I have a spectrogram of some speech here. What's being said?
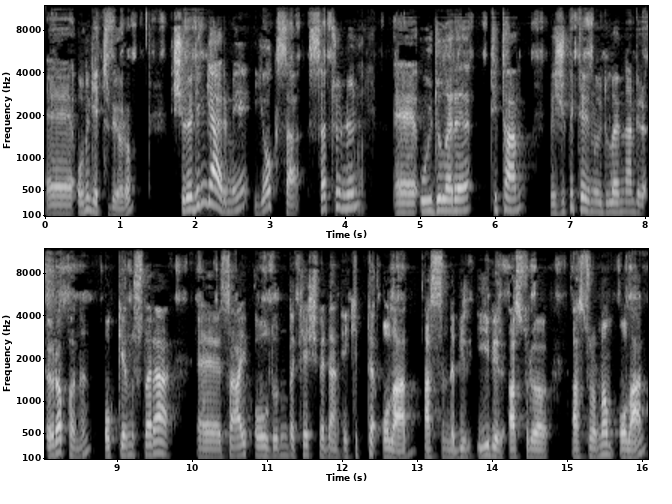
Ee, onu getiriyorum. Schrödinger mi yoksa Satürn'ün e, uyduları Titan ve Jüpiter'in uydularından biri Europa'nın okyanuslara e, sahip olduğunu da keşfeden ekipte olan aslında bir iyi bir astro astronom olan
